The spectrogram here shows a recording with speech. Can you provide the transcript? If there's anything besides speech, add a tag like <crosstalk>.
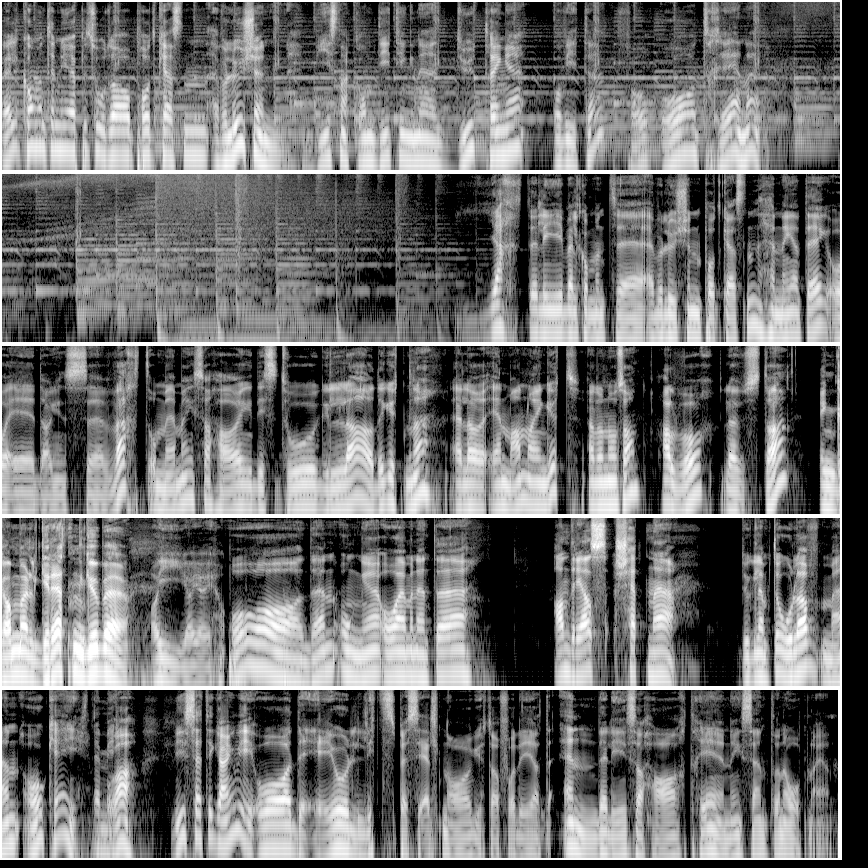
Velkommen til nye ny episode av podkasten Evolution. Vi snakker om de tingene du trenger å vite for å trene. Hjertelig velkommen til Evolution-podkasten. Henning heter jeg og er dagens vert. Og med meg så har jeg disse to glade guttene. Eller en mann og en gutt, eller noe sånt. Halvor Laustad. En gammel gretten gubbe. Oi, oi, oi. Å, den unge og eminente Andreas Skjetne. Du glemte Olav, men OK. Stemmer. Bra. Vi setter i gang, vi. Og det er jo litt spesielt nå, gutter, fordi at endelig så har treningssentrene åpna igjen.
